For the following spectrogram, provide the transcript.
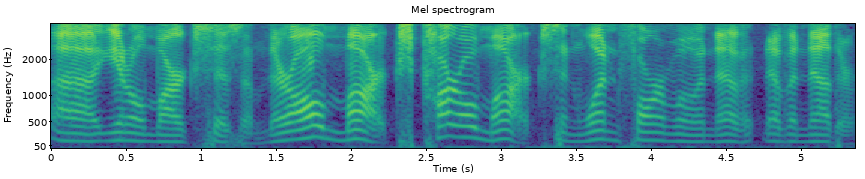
uh, you know, Marxism. They're all Marx, Karl Marx, in one form of another.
